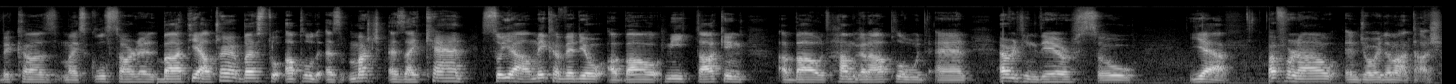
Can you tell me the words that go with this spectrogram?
because my school started but yeah I'll try my best to upload as much as I can. So yeah I'll make a video about me talking about how I'm gonna upload and everything there. So yeah but for now enjoy the montage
